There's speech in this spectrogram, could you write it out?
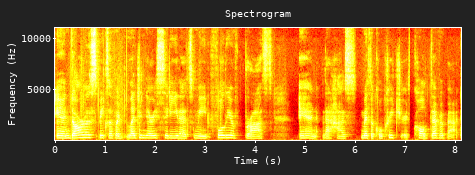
and Dara speaks of a legendary city that's made fully of brass and that has mythical creatures called Daevabad.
